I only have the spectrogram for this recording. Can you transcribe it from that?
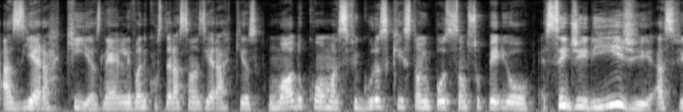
as hierarquias, né? Levando em consideração as hierarquias, o modo como as figuras que estão em posição superior é, se dirige às figuras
